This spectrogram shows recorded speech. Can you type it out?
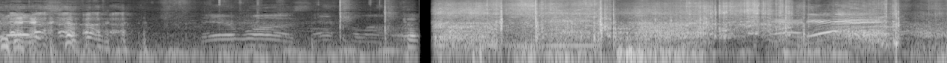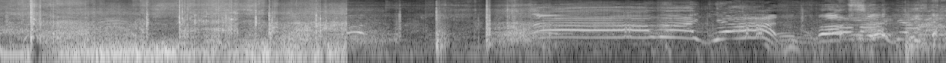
There it was. There it belongs. What the fuck?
